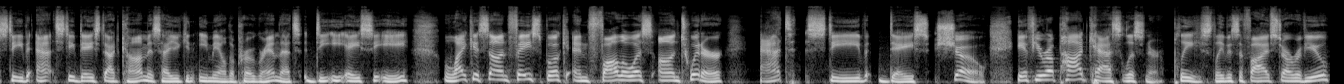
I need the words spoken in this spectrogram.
Steve at stevedeace.com is how you can email the program. That's D E A C E. Like us on Facebook and follow us on Twitter at Steve Deace Show. If you're a podcast listener, please leave us a five star review,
